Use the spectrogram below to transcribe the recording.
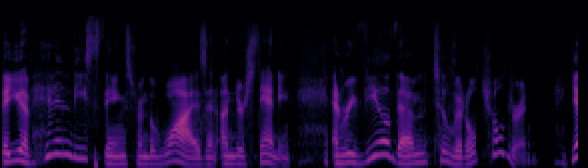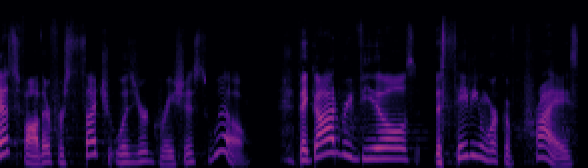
that you have hidden these things from the wise and understanding and revealed them to little children. Yes, Father, for such was your gracious will. That God reveals the saving work of Christ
